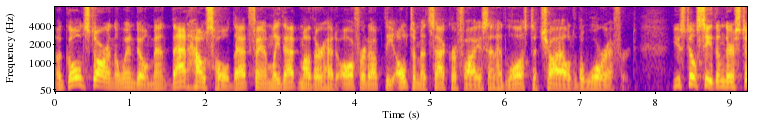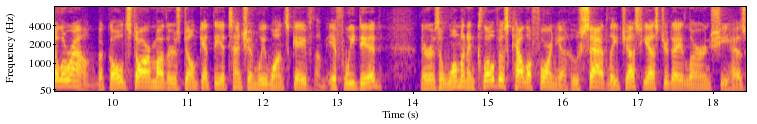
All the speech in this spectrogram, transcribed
A gold star in the window meant that household, that family, that mother had offered up the ultimate sacrifice and had lost a child to the war effort. You still see them, they're still around, but Gold Star mothers don't get the attention we once gave them. If we did, there is a woman in Clovis, California, who sadly just yesterday learned she has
